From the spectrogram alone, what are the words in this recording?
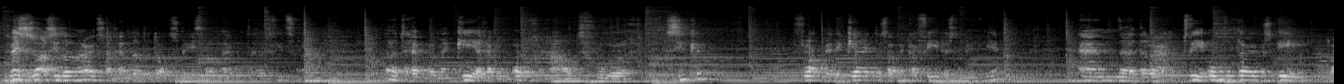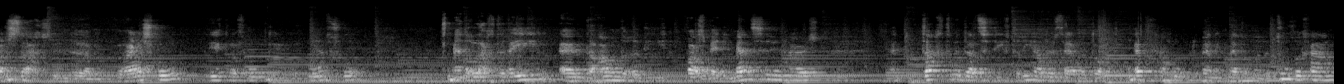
Tenminste, zoals hij eruit zag en dat de dokters meestal met toen hebben we een keer hebben opgehaald voor zieken. Vlak bij de kerk, daar zat een café, dus nu niet meer. En uh, er waren twee onderduikers. Eén was straks in de bewaarschool, leerkrachtgroep, in de hogeschool. En er lag er één en de andere die was bij die mensen in huis. En toen dachten we dat ze difterie hadden, dus hebben we toch de app gaan. Toen ben ik met hem naar naartoe gegaan.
